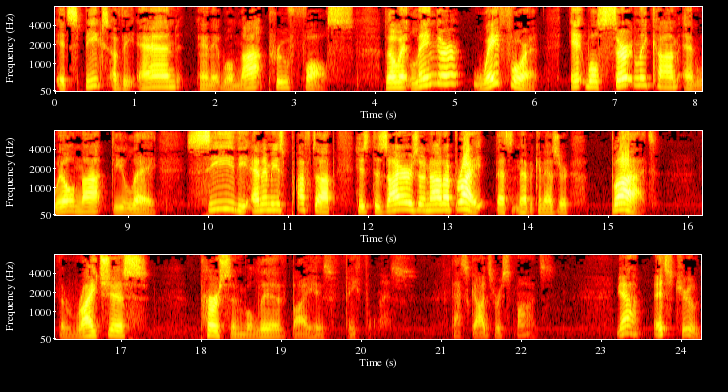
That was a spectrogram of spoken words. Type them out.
It speaks of the end, and it will not prove false. Though it linger, wait for it. It will certainly come and will not delay. See, the enemy is puffed up. His desires are not upright. That's Nebuchadnezzar. But the righteous person will live by his faithfulness. That's God's response. Yeah, it's true.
